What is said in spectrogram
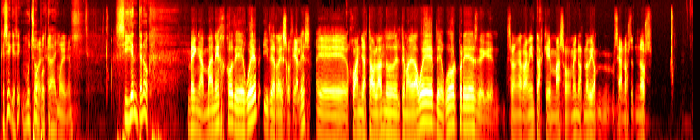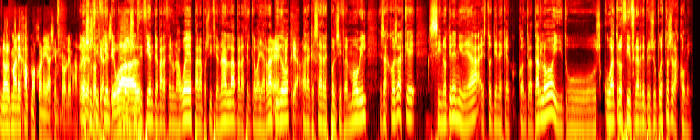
que sí, que sí, mucho podcast allí. Muy bien. Siguiente, ¿no? Venga, manejo de web y de redes sociales. Eh, Juan ya está hablando del tema de la web, de WordPress, de que son herramientas que más o menos no digan, o sea, nos, nos nos manejamos con ella sin problemas. Redes sociales igual. Lo suficiente para hacer una web, para posicionarla, para hacer que vaya rápido, para que sea responsive en móvil. Esas cosas que si no tienes ni idea, esto tienes que contratarlo y tus cuatro cifras de presupuesto se las come.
